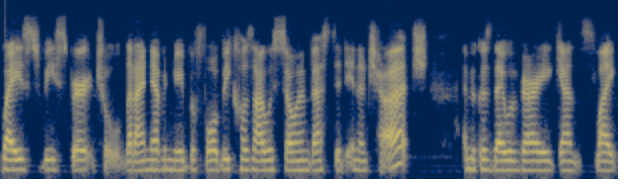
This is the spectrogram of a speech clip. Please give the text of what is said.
ways to be spiritual that I never knew before because I was so invested in a church and because they were very against like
